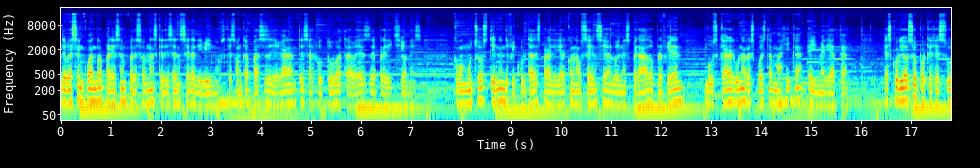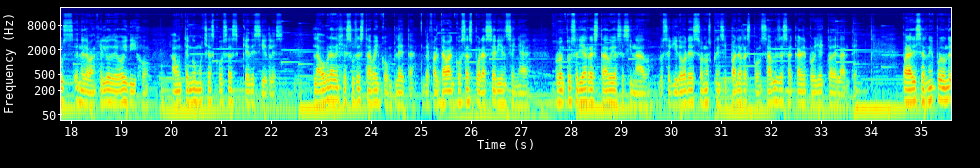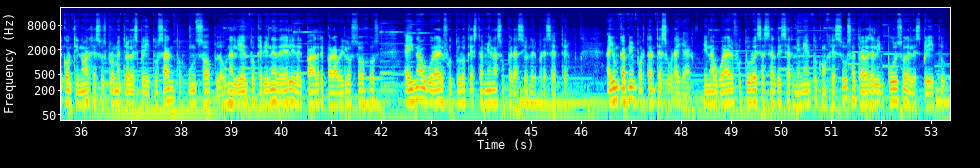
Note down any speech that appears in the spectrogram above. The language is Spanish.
De vez en cuando aparecen personas que dicen ser adivinos, que son capaces de llegar antes al futuro a través de predicciones. Como muchos tienen dificultades para lidiar con la ausencia, lo inesperado, prefieren buscar alguna respuesta mágica e inmediata. Es curioso porque Jesús en el Evangelio de hoy dijo, aún tengo muchas cosas que decirles. La obra de Jesús estaba incompleta, le faltaban cosas por hacer y enseñar. Pronto sería arrestado y asesinado. Los seguidores son los principales responsables de sacar el proyecto adelante. Para discernir por dónde continuar, Jesús prometió el Espíritu Santo, un soplo, un aliento que viene de Él y del Padre para abrir los ojos e inaugurar el futuro que es también la superación del presente. Hay un cambio importante a subrayar. Inaugurar el futuro es hacer discernimiento con Jesús a través del impulso del Espíritu.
